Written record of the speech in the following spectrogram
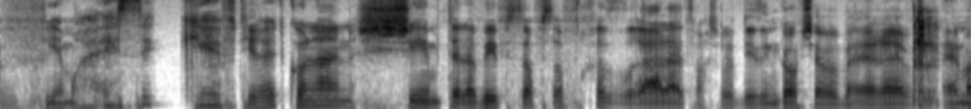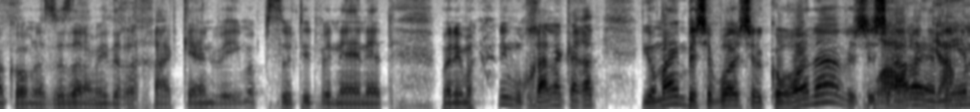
והיא אמרה, איזה כיף, תראה את כל האנשים, תל אביב סוף סוף חזרה לעצמה. עכשיו דיזינגוף שבע בערב, אין מקום לזוז על המדרכה, כן, והיא מבסוטית ונהנית. ואני אומר, אני מוכן לקחת יומיים בשבוע של קורונה, וששאר הימים.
